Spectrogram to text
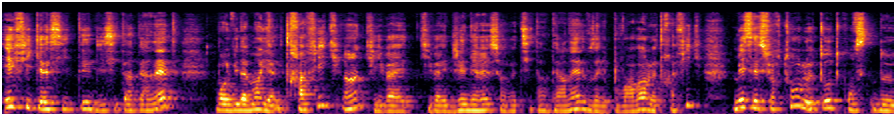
efficacité du site internet, Bon, évidemment, il y a le trafic hein, qui, va être, qui va être généré sur votre site internet, vous allez pouvoir voir le trafic, mais c'est surtout le taux de,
